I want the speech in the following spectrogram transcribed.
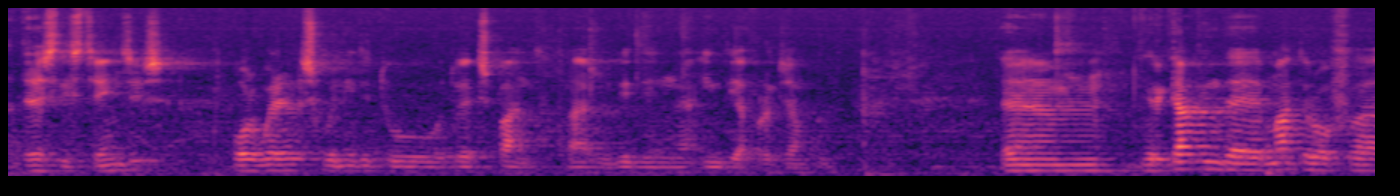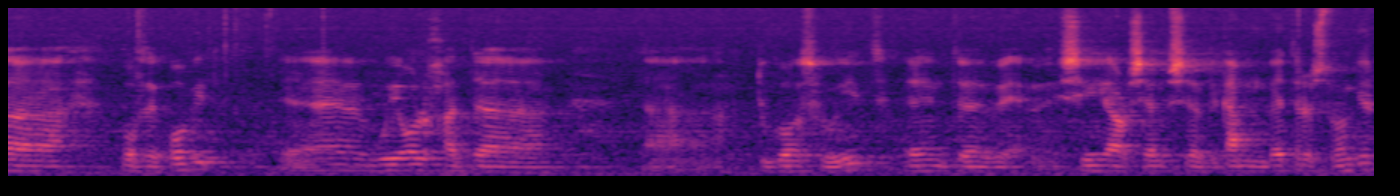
address these changes, or where else we needed to, to expand, as we did in India, for example. Um, regarding the matter of, of the COVID, we all had to go through it and see ourselves becoming better, stronger.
